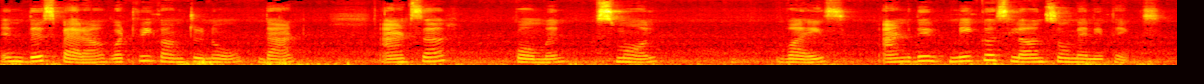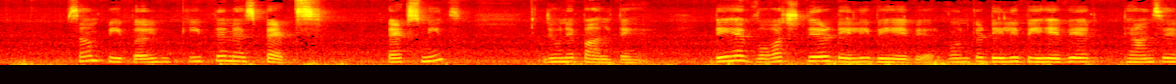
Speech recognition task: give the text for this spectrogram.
in this para, what we come to know that ants are common, small, wise, and they make us learn so many things. Some people keep them as pets. Pets means जो उन्हें पालते हैं they have watch their daily behaviour वो उनका डेली बिहेवियर ध्यान से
